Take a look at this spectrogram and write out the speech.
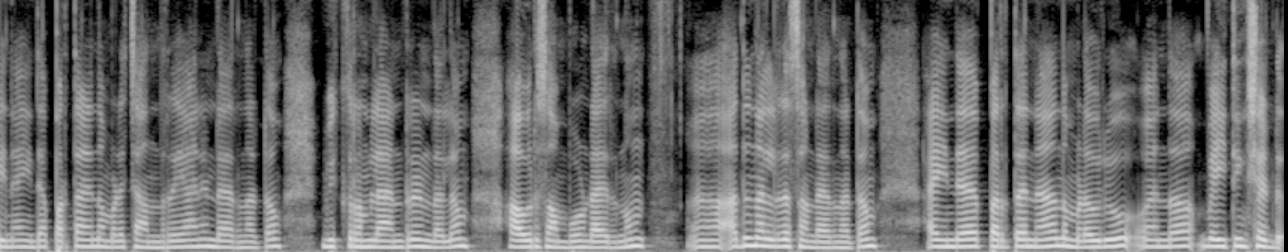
പിന്നെ അതിന്റെ അപ്പുറത്താണ് നമ്മുടെ ചന്ദ്രയാൻ ഉണ്ടായിരുന്നു കേട്ടോ. വിക്രം ലാൻഡർ ഉണ്ടല്ലോ. ആ ഒരു സംഭവം ഉണ്ടായിരുന്നു. അത് നല്ല രസമുണ്ടായിരുന്നു കേട്ടോ. അതിന്റെ അപ്പുറത്ത് തന്നെ നമ്മുടെ ഒരു എന്താ വെയിറ്റിംഗ് ഷെഡ്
